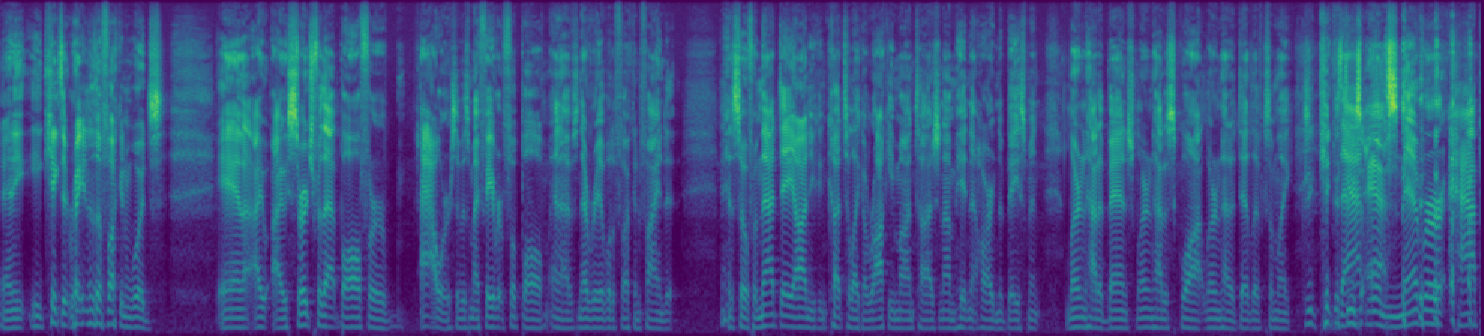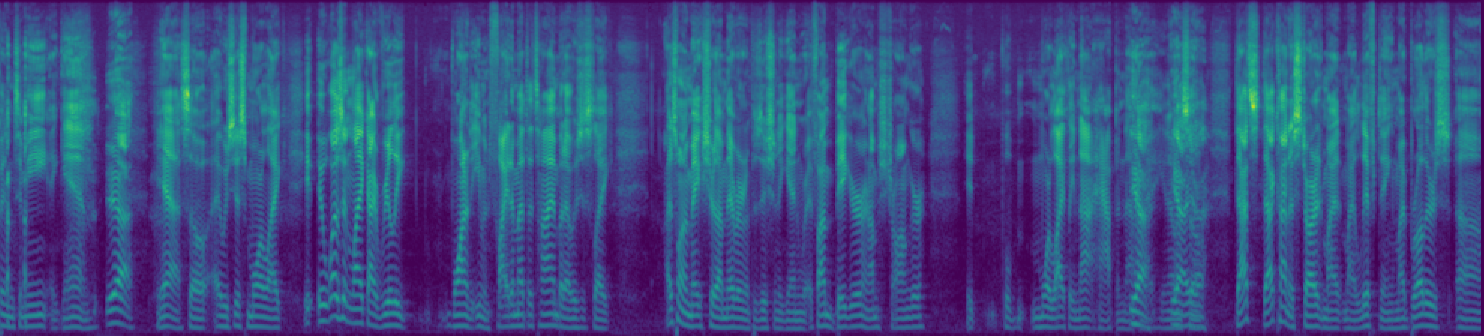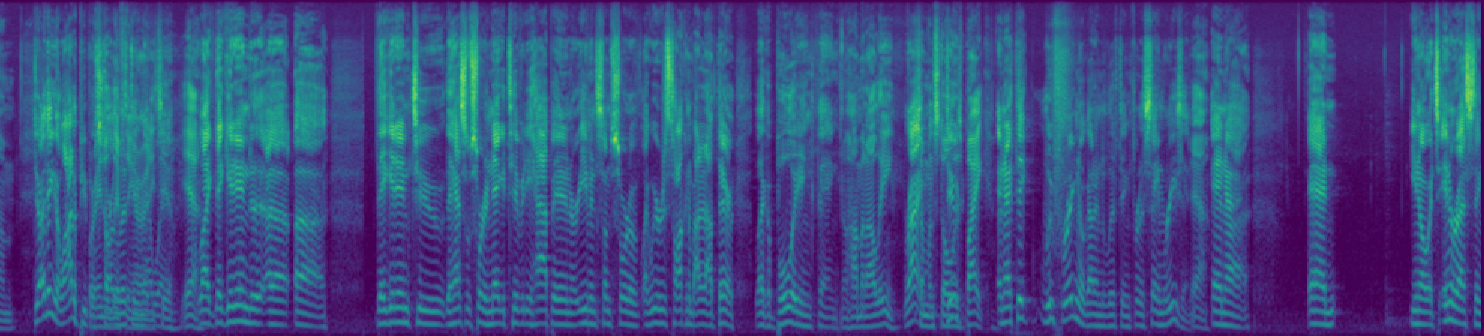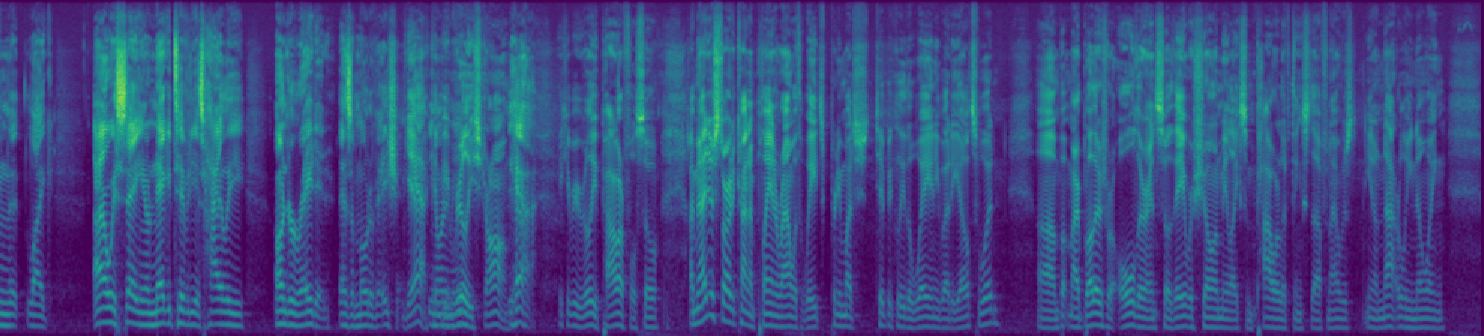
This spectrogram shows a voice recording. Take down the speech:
And he, he kicked it right into the fucking woods. and I I searched for that ball for hours. It was my favorite football, and I was never able to fucking find it. And so from that day on, you can cut to like a Rocky montage, and I'm hitting it hard in the basement, learning how to bench, learning how to squat, learning how to deadlift. Because I'm like, you kick this that dude's will ass." never happen to me again. Yeah. Yeah, so it was just more like it, it wasn't like I really wanted to even fight him at the time, but I was just like, I just want to make sure that I'm never in a position again where if I'm bigger and I'm stronger, it will more likely not happen that Yeah, way. You know, yeah, so yeah. that's that kind of started my my lifting. My brothers, um, Dude, I think a lot of people start lifting lifting, that way. too. Yeah. Like they get into, uh, uh, they get into, they have some sort of negativity happen, or even some sort of like we were just talking about it out there, like a bullying thing. Muhammad Ali, Right. Someone stole Dude, his bike. And I think Lou Ferrigno got into lifting for the same reason. Yeah. And uh and you know, it's interesting that like I always say, you know, negativity is highly underrated as a motivation. Yeah, it you can know what be I mean? really strong. Yeah. It can be really powerful. So, I mean, I just started kind of playing around with weights pretty much typically the way anybody else would. Um, but my brothers were older, and so they were showing me like some powerlifting stuff, and I was, you know, not really knowing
